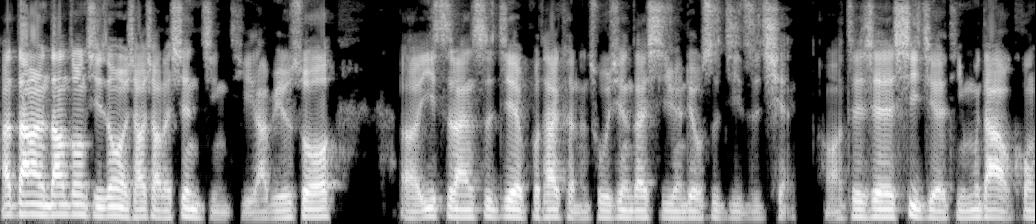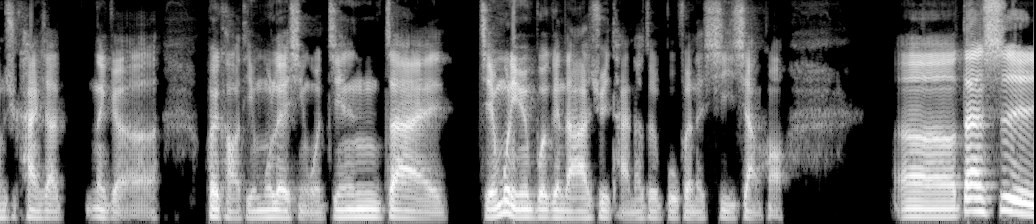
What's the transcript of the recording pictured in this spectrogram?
那当然当中其中有小小的陷阱题啊，比如说，呃，伊斯兰世界不太可能出现在西元六世纪之前啊。这些细节的题目，大家有空去看一下那个会考题目类型。我今天在节目里面不会跟大家去谈到这个部分的细项哈。呃，但是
